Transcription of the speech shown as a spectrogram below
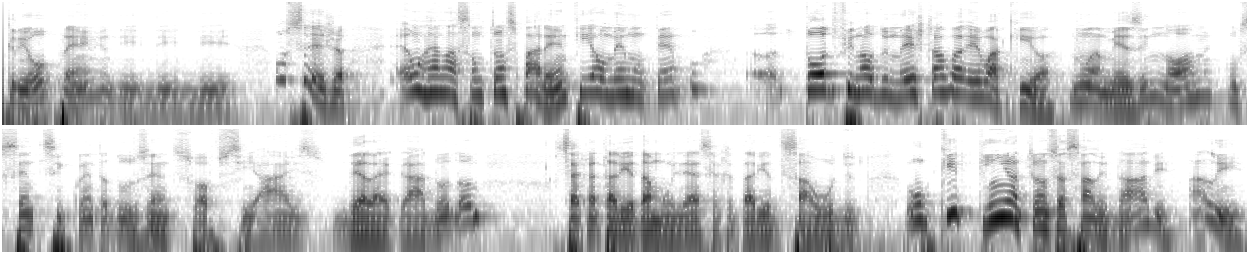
criou o prêmio de, de, de. Ou seja, é uma relação transparente e ao mesmo tempo todo final do mês estava eu aqui, ó, numa mesa enorme com 150, 200 oficiais, delegados, Secretaria da Mulher, Secretaria de Saúde, o que tinha transversalidade ali.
